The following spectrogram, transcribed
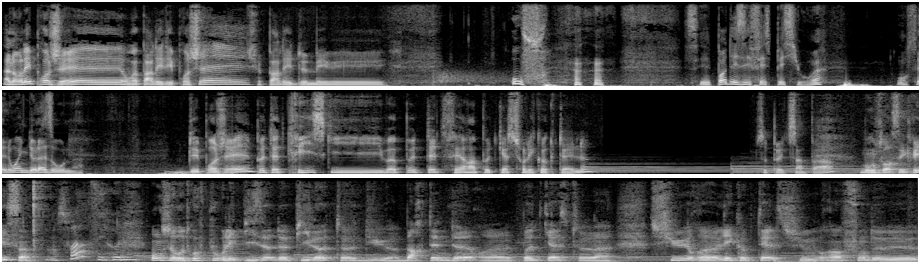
Alors les projets, on va parler des projets. Je vais parler de mes. Ouf, c'est pas des effets spéciaux, hein. On s'éloigne de la zone. Des projets, peut-être Chris qui va peut-être faire un podcast sur les cocktails. Ça peut être sympa. Bonsoir, c'est Chris. Bonsoir, c'est Holly. On se retrouve pour l'épisode pilote du Bartender, podcast sur les cocktails, sur un fond de,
